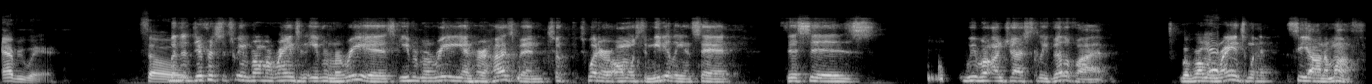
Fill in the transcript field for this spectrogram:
everywhere. So, But the difference between Roman Reigns and Eva Marie is Eva Marie and her husband took Twitter almost immediately and said, "This is we were unjustly vilified." But Roman Yeah. Reigns went, "See y'all in a month."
